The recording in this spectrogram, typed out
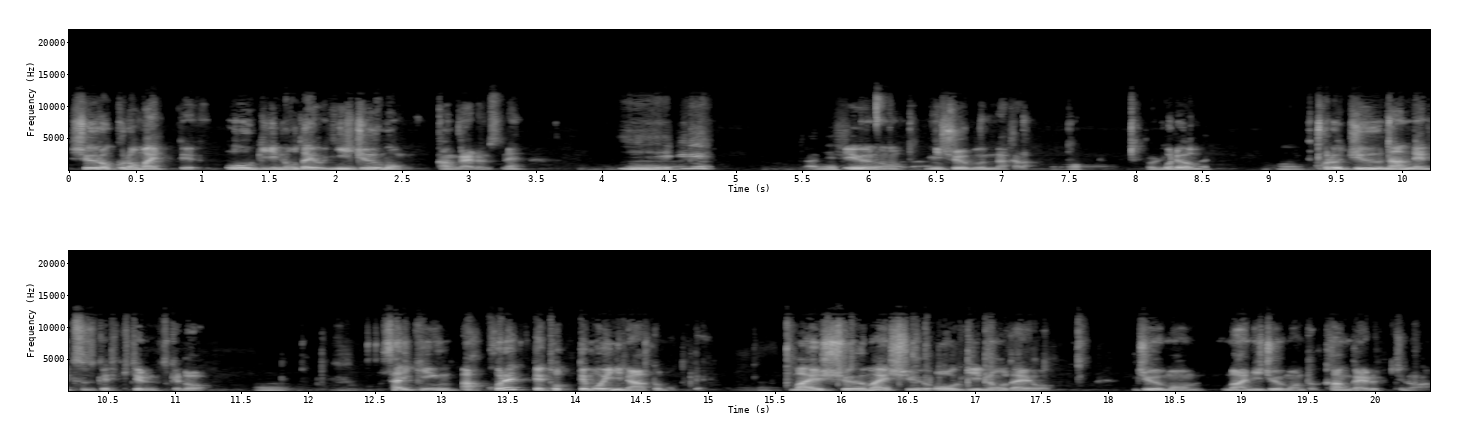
収録の前って大喜利のお題を20問考えるんですね。ええあ2っていうのを2週分だから。ここれを、これを十何年続けてきてるんですけど、うん。最近、あ、これってとってもいいなと思って、毎週毎週大喜利のお題を10問、まあ20問とか考えるっていうのは、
